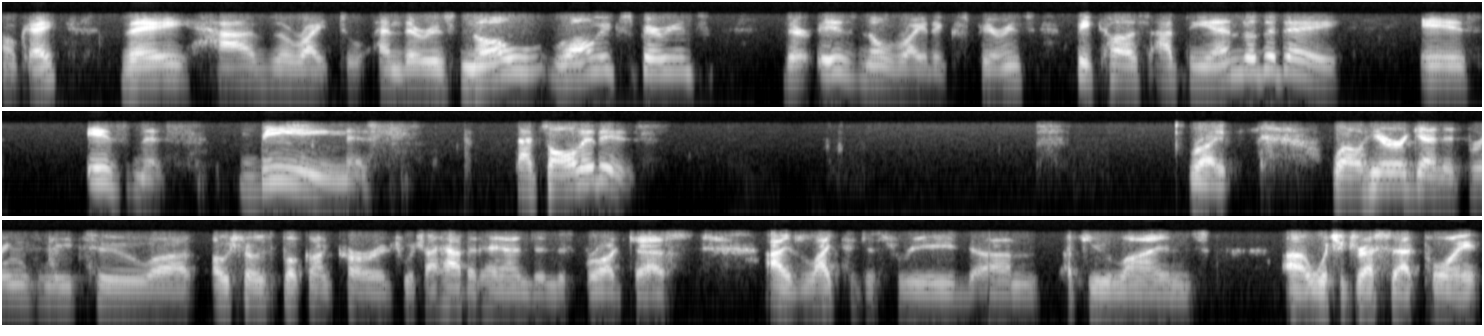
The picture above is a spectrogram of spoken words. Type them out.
Okay? They have the right to. And there is no wrong experience. There is no right experience because at the end of the day is isness, beingness. That's all it is. Right. Well, here again, it brings me to uh, Osho's book on courage, which I have at hand in this broadcast. I'd like to just read um, a few lines uh, which address that point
